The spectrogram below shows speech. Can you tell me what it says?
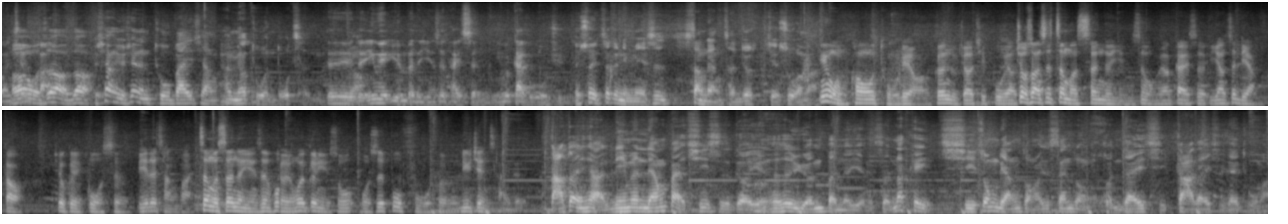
完全。哦，我知道，我知道，像有些人涂白墙，他们要涂很多层。对对对，因为原本的颜色太深了，你会盖不过去。所以这个你们也是上两层就结束了嘛？因为我们矿物涂料跟乳胶漆不一样，就算是这么深的颜色，我们要盖色一样是两道就可以过色。别的厂牌这么深的颜色，可能会跟你说我是不符合绿建材的。打断一下，你们两百七十个颜色是原本的颜色，那可以其中两种还是三种混在一起尬在一起再涂吗？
